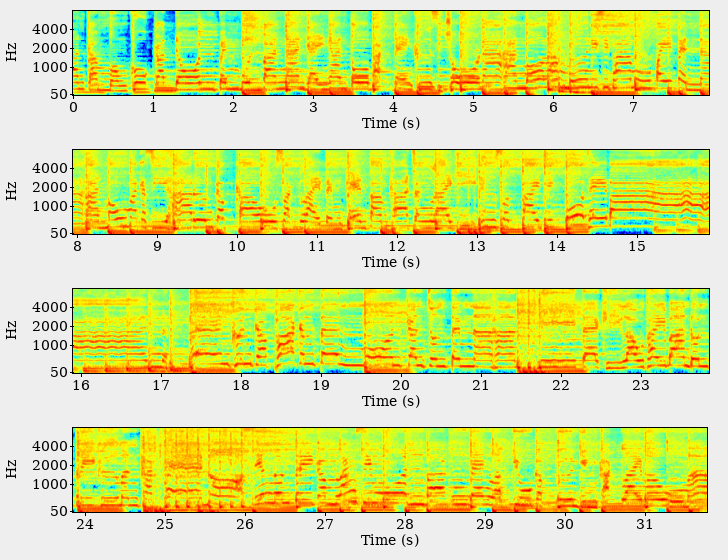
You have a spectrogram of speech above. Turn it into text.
านกำมองคุกกระโดน เป็นบุญบ้านงานใหญ่งานโตบักแดงคือสิโชว์หนาหานหมอลำมือนี้สิพาหมูไปเต้นหนาหานเมามากะสีหาเรื่องกับเขาสักลายเต็มแขนตามขาจังลายขี่ดื้อสดตายจิกโกเทบานเพลงขึ้นกับพากันเต้นมวนกันจนเต็มหนาหานมีแต่ขี่เหล่าไทยบ้านดนตรีคือมันคักแท้นอเสียงดนตรีกำลังสิมวนบักแดงหลับอยู่กับพื้นกินคักลายเมามา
